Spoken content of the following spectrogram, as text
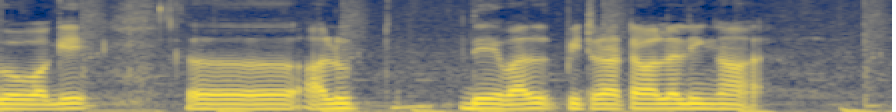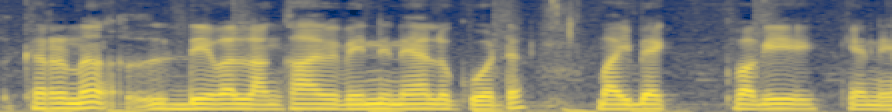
ගෝ වගේ අලුත් දේවල් පිටරටවල්ලින් කරන දේවල් ලංකාව වෙන්න නෑ ලොකුවට. බයිබැක් වගේ කැනෙ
